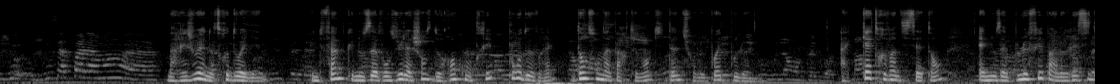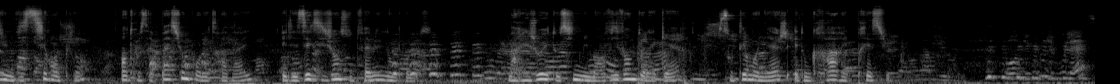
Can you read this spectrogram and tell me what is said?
Je, je vous pas la main. euh, Marie-Jo est notre doyenne, une femme que nous avons eu la chance de rencontrer pour de vrai dans son appartement qui donne sur le bois de Boulogne. À 97 ans, elle nous a bluffés par le récit d'une vie si remplie, entre sa passion pour le travail et les exigences d'une famille nombreuse. Marie-Jo est aussi une mémoire vivante de la guerre, son témoignage est donc rare et précieux. Bon, du coup, je vous laisse.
